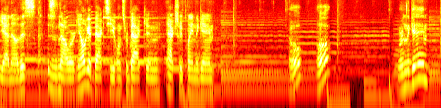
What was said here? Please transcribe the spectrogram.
Yeah, no, this this is not working. I'll get back to you once we're back and actually playing the game. Oh, oh. We're in the game.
